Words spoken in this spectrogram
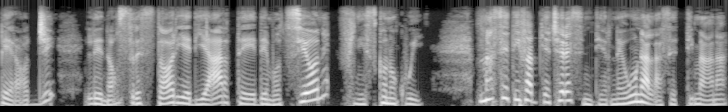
Per oggi le nostre storie di arte ed emozione finiscono qui. Ma se ti fa piacere sentirne una alla settimana,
